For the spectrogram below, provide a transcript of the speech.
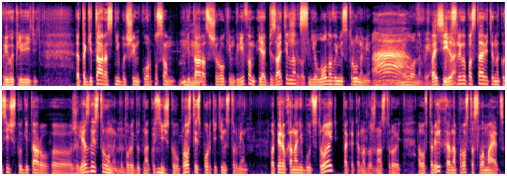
привыкли видеть. Это гитара с небольшим корпусом, Мгм. гитара с широким грифом и обязательно с Широким. нейлоновыми струнами. А, нейлоновые. Спасибо. Если вы поставите на классическую гитару э, железные струны, Мгм. которые идут на акустическую, вы просто испортите инструмент. Во-первых, она не будет строить так, как она должна строить, а во-вторых, она просто сломается,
